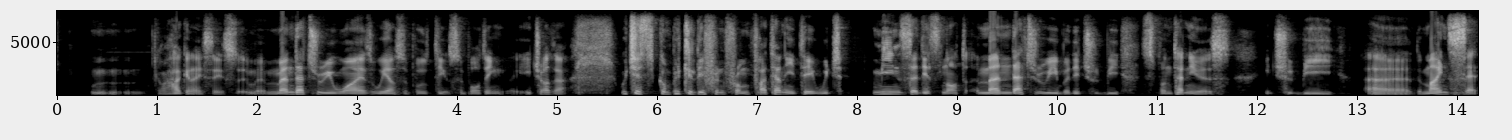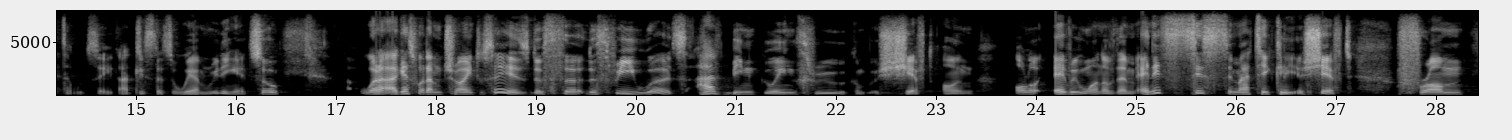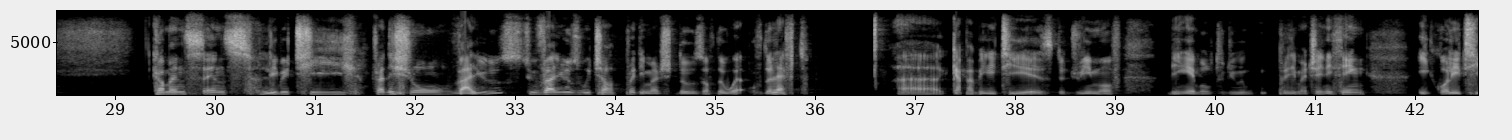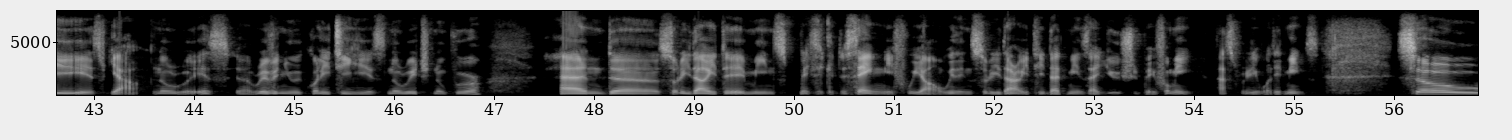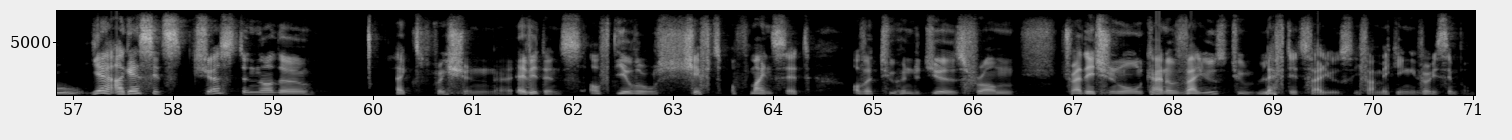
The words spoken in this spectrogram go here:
how can I say, mandatory wise, we are supporting, supporting each other, which is completely different from fraternity, which means that it's not mandatory, but it should be spontaneous. It should be uh, the mindset, I would say. At least that's the way I'm reading it. So, what I guess what I'm trying to say is the th- the three words have been going through a shift on all every one of them, and it's systematically a shift from common sense, liberty, traditional values to values which are pretty much those of the of the left. Uh, capability is the dream of being able to do pretty much anything. Equality is yeah no is uh, revenue equality is no rich no poor, and uh, solidarity means basically the same. If we are within solidarity, that means that you should pay for me. That's really what it means. So yeah, I guess it's just another expression, uh, evidence of the overall shift of mindset over 200 years from traditional kind of values to leftist values, if I'm making it very simple.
